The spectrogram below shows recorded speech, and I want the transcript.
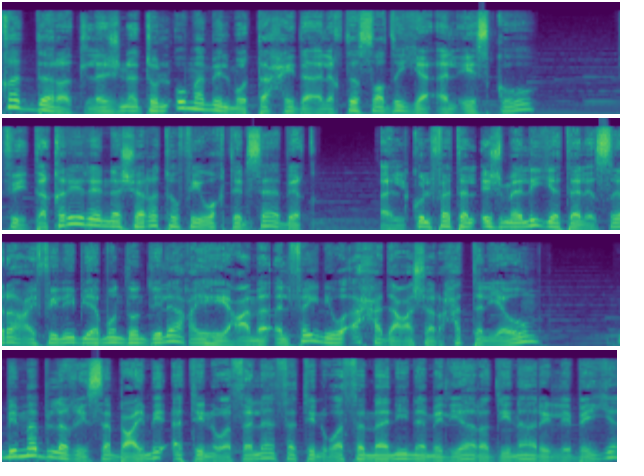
قدرت لجنة الأمم المتحدة الاقتصادية الايسكو في تقرير نشرته في وقت سابق الكلفة الإجمالية للصراع في ليبيا منذ اندلاعه عام 2011 حتى اليوم بمبلغ 783 مليار دينار ليبي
